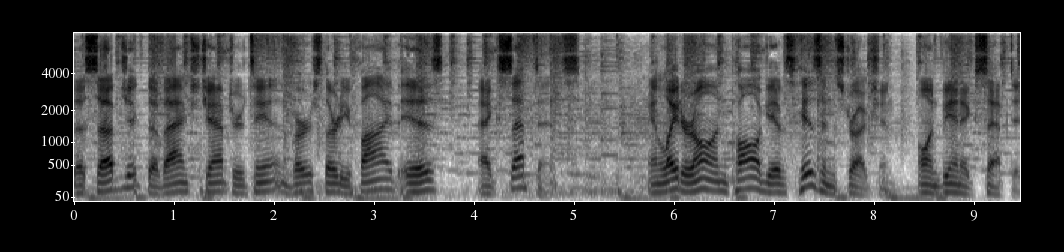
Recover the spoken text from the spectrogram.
The subject of Acts chapter 10, verse 35 is acceptance. And later on, Paul gives his instruction on being accepted,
